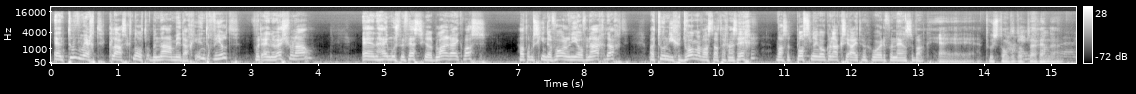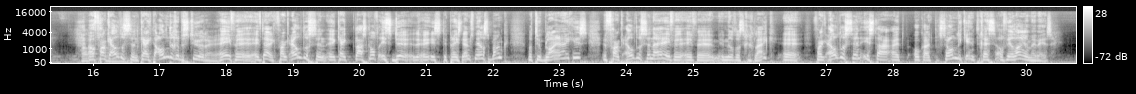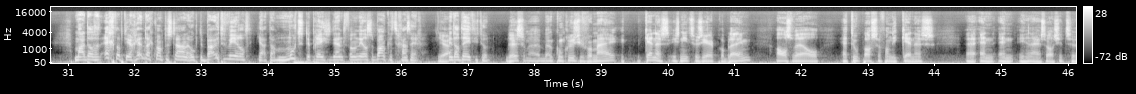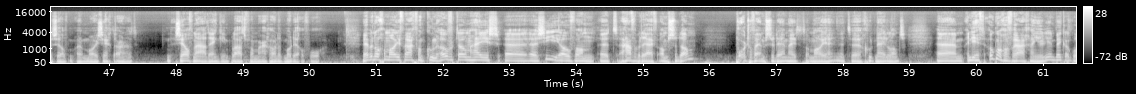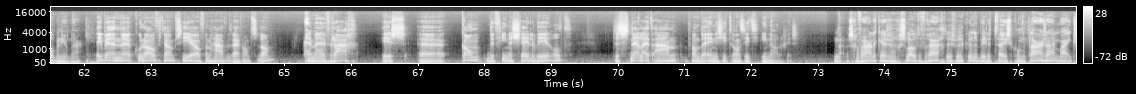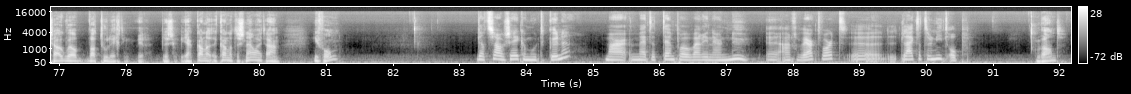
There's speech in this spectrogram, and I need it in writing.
En toen werd Klaas Knot op een namiddag geïnterviewd voor het NOS-journaal. En hij moest bevestigen dat het belangrijk was. Had er misschien daarvoor nog niet over nagedacht. Maar toen hij gedwongen was dat te gaan zeggen, was het plotseling ook een actie-item geworden van de Nederlandse Bank. Ja, ja, ja. Toen stond het op de agenda. Oh, Frank Elderson, kijk, de andere bestuurder. Even, even duidelijk. Frank Elderson, kijk, Klaas Knot is de, is de president van de Nederlandse Bank. Wat natuurlijk belangrijk is. Frank Elderson, even, even inmiddels gelijk. Uh, Frank Elderson is daar uit, ook uit persoonlijke interesse al veel langer mee bezig. Maar dat het echt op die agenda kwam te staan, ook de buitenwereld. Ja, dan moet de president van de Nederlandse Bank het gaan zeggen. Ja. En dat deed hij toen. Dus een conclusie voor mij. Kennis is niet zozeer het probleem. Als wel het toepassen van die kennis. Uh, en, en nou zoals je het zelf uh, mooi zegt Arnold. Zelf nadenken in plaats van maar gewoon het model volgen. We hebben nog een mooie vraag van Koen Overtoom. Hij is uh, CEO van het havenbedrijf Amsterdam. Port of Amsterdam heet het al mooi, hè? Het goed Nederlands. Um, en die heeft ook nog een vraag aan jullie. En daar ben ik ook wel benieuwd naar. Ik ben uh, Koen Overtoom, CEO van havenbedrijf Amsterdam. En mijn vraag is: kan de financiële wereld de snelheid aan van de energietransitie die nodig is? Nou, dat is gevaarlijk. Het is een gesloten vraag. Dus we kunnen binnen twee seconden klaar zijn. Maar ik zou ook wel wat toelichting willen. Dus ja, kan het, kan het de snelheid aan? Yvonne? Dat zou zeker moeten kunnen. Maar met het tempo waarin er nu uh, aan gewerkt wordt, uh, lijkt dat er niet op. Want?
